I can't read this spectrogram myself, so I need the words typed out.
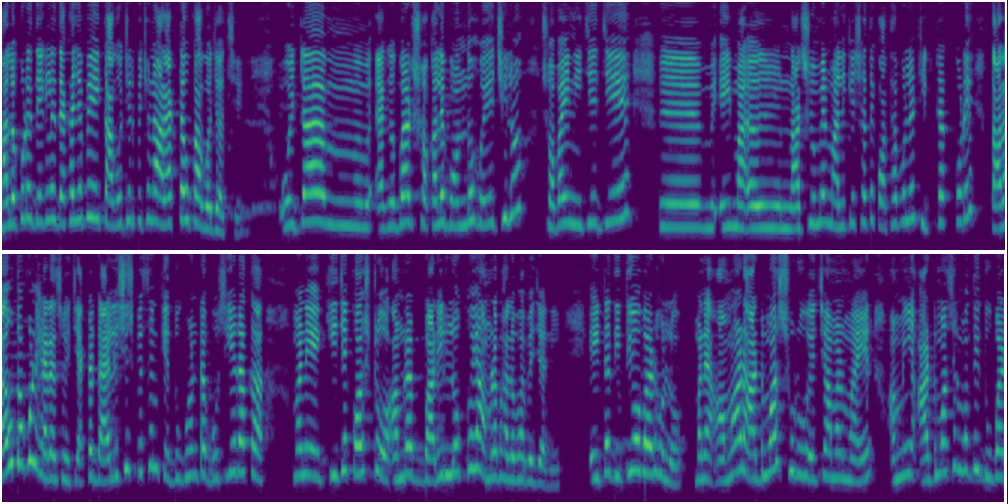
ভালো করে দেখলে দেখা যাবে এই কাগজের পেছনে আর একটাও কাগজ আছে। ওইটা একবার সকালে বন্ধ হয়েছিল সবাই নিচে যেয়ে এই নার্সিংহোমের মালিকের সাথে কথা বলে ঠিকঠাক করে তারাও তখন হ্যারাস হয়েছে। একটা ডায়ালিসিস পেশেন্টকে দু ঘণ্টা বসিয়ে রাখা মানে কি যে কষ্ট আমরা বাড়ির লোক হয়ে আমরা ভালোভাবে জানি। এইটা দ্বিতীয়বার হলো। মানে আমার আট মাস শুরু হয়েছে আমার মায়ের আমি আট মাসের মধ্যেই দুবার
